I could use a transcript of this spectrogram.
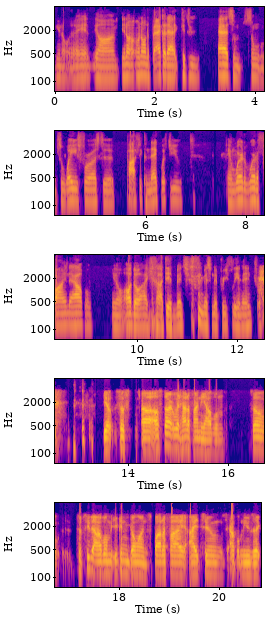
You know, and um, you know, and on the back of that, could you add some some some ways for us to possibly connect with you and where to where to find the album you know although i i did mention mention it briefly in the intro Yep. So uh, I'll start with how to find the album. So to see the album, you can go on Spotify, iTunes, Apple Music.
